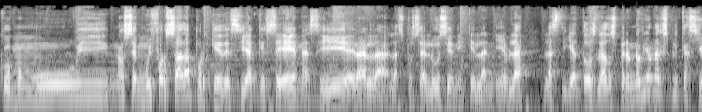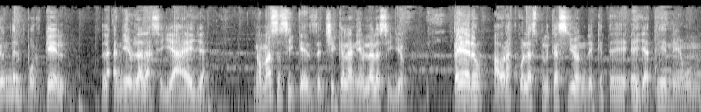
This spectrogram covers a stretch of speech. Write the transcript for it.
como muy, no sé, muy forzada porque decía que Cena, sí, era la, la esposa de Lucien y que la niebla la seguía a todos lados, pero no había una explicación del por qué la niebla la seguía a ella. Nomás así que desde chica la niebla la siguió. Pero ahora con la explicación de que te- ella tiene un,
